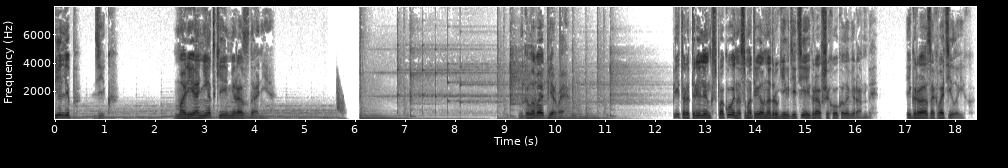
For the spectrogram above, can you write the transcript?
Филипп Дик. Марионетки мироздания. Глава первая. Питер Триллинг спокойно смотрел на других детей, игравших около веранды. Игра захватила их.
